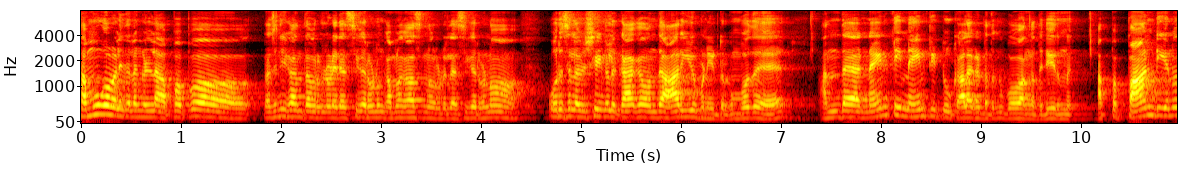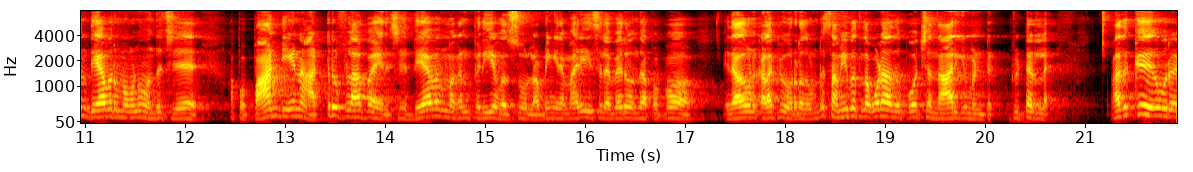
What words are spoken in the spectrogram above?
சமூக வலைதளங்களில் அப்பப்போ ரஜினிகாந்த் அவர்களுடைய ரசிகர்களும் கமல்ஹாசன் அவர்களுடைய ரசிகர்களும் ஒரு சில விஷயங்களுக்காக வந்து ஆர்கியூ பண்ணிகிட்டு இருக்கும்போது அந்த நைன்டீன் நைன்டி டூ காலகட்டத்துக்கு போவாங்க திடீர்னு. அப்போ பாண்டியனும் தேவர் மகனும் வந்துச்சு. அப்போ பாண்டியன் அற்று ஃப்ளாப் ஆயிடுச்சு தேவர் மகன் பெரிய வசூல் அப்படிங்கிற மாதிரி சில பேர் வந்து அப்பப்போ ஏதாவது ஒன்று கிளப்பி விடுறது உண்டு. சமீபத்தில் கூட அது போச்சு அந்த ஆர்கியூமெண்ட் ட்விட்டரில் அதுக்கு ஒரு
